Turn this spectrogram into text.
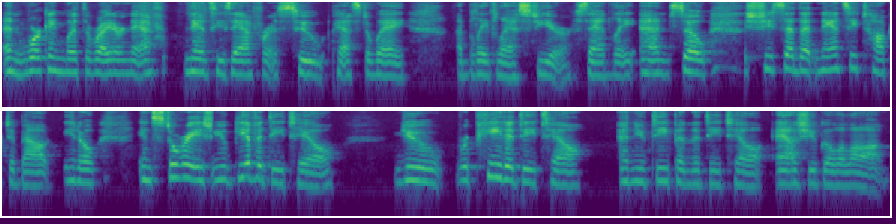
and working with the writer Nancy Zafris, who passed away I believe last year, sadly. And so she said that Nancy talked about, you know, in stories, you give a detail, you repeat a detail, and you deepen the detail as you go along.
